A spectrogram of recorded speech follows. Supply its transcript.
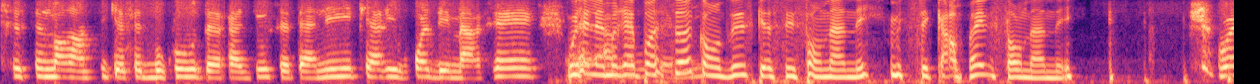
Christine Morancy qui a fait beaucoup de radio cette année, Pierre-Yves Roy Desmarais. Oui, elle aimerait pas ça qu'on dise que c'est son année, mais c'est quand même son année. Oui,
